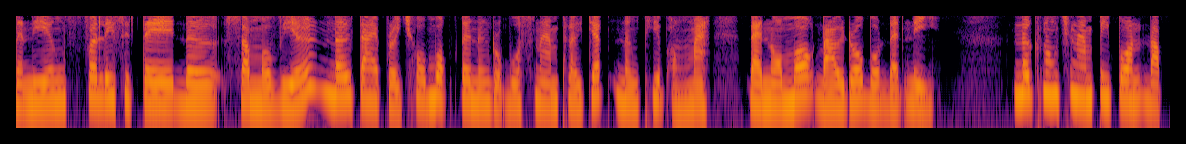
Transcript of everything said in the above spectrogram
អ្នកនាង Felicite de Somerville នៅតែប្រឈមមុខទៅនឹងរបួសស្នាមផ្លូវចិត្តនិងភាពអមាស់ដែលនាំមកដោយ Robodebt នេះនៅក្នុងឆ្នាំ2017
